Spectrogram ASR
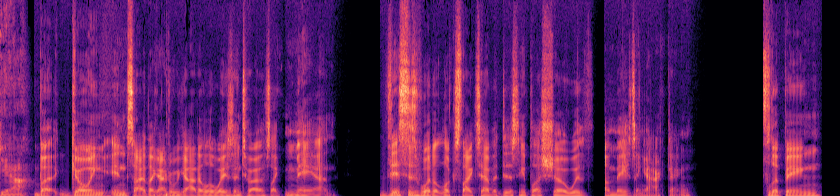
Yeah, but going inside, like after we got a little ways into it, I was like, man, this is what it looks like to have a Disney Plus show with amazing acting. Flipping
